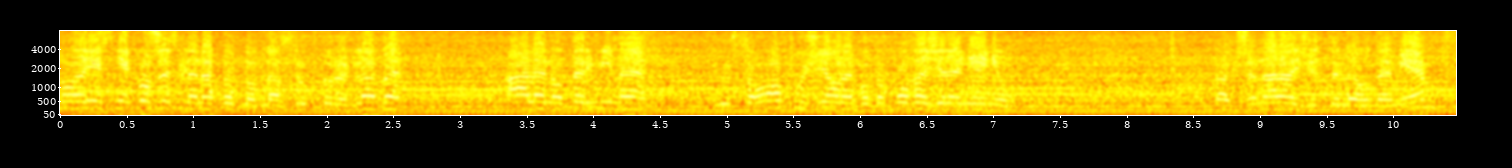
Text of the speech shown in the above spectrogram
no jest niekorzystne na pewno dla struktury gleby, ale no terminy już są opóźnione, bo to po zazielenieniu. Także na razie tyle ode mnie.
